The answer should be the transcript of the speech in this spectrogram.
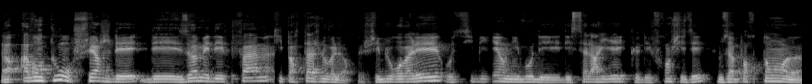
Alors, avant tout, on recherche des, hommes et des femmes qui partagent nos valeurs. Chez Bureau Vallée, aussi bien au niveau des, salariés que des franchisés, nous apportons euh,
